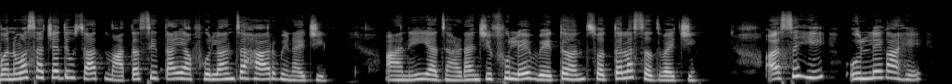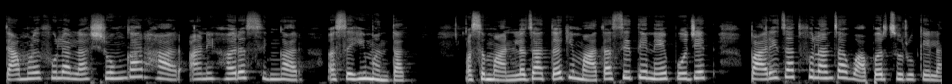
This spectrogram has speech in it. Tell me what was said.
वनवासाच्या दिवसात माता सीता या फुलांचा हार विणायची आणि या झाडांची फुले वेतन स्वतःला सजवायची. असंही उल्लेख आहे त्यामुळे फुलाला शृंगारहार आणि हरसिंगार असेही म्हणतात. असं मानलं जातं की माता सीतेने पूजेत पारिजात फुलांचा वापर सुरू केला.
